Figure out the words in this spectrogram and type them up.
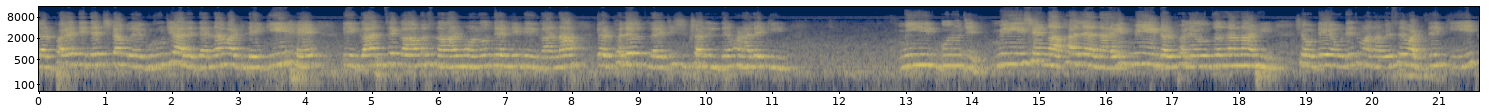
तर फळे तिथेच टाकले. गुरुजी आले. त्यांना वाटले की हे टिकांचे काम असणार. म्हणून त्यांनी टिकांना टरफले उचलायची शिक्षा दिली. ते म्हणाले की मी गुरुजी मी शेंगा खाल्ल्या नाहीत. मी टरफले उचलणार नाही. शेवटी एवढेच म्हणावेसे वाटते की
